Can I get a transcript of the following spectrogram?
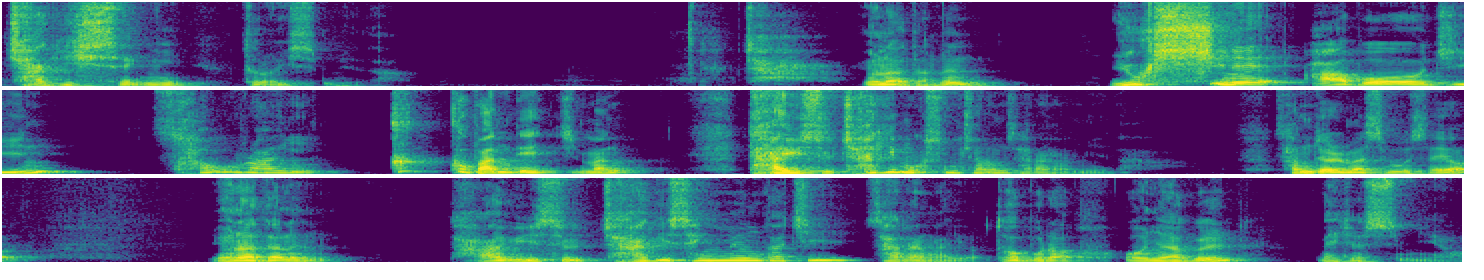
자기 희생이 들어있습니다. 자, 요나단은 육신의 아버지인 사우랑이 극구 반대했지만 다윗을 자기 목숨처럼 사랑합니다. 3절 말씀 보세요. 요나단은 다윗을 자기 생명같이 사랑하여 더불어 언약을 맺었으며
